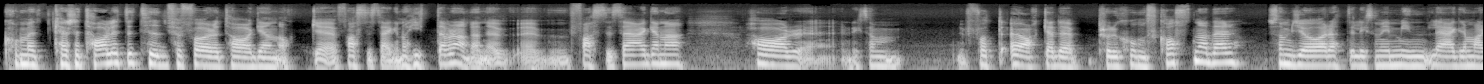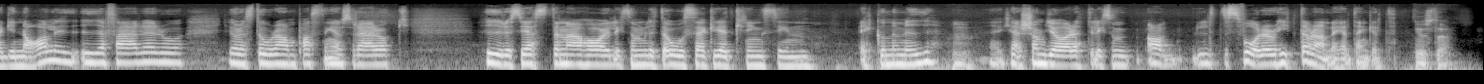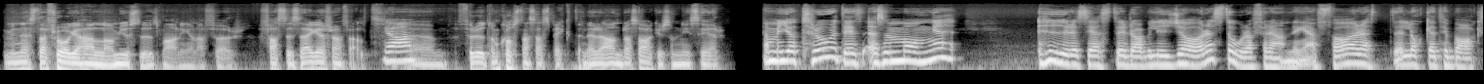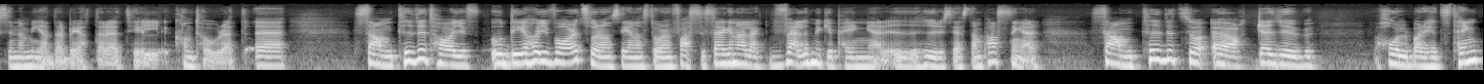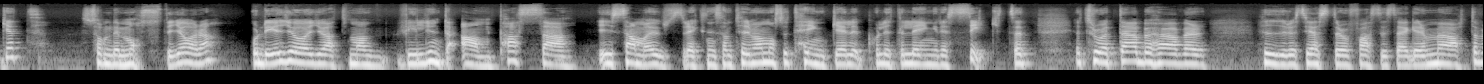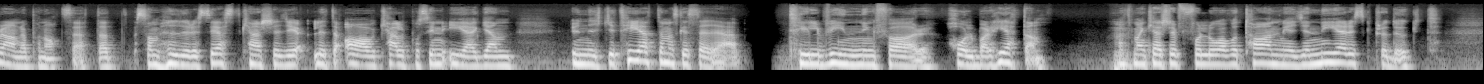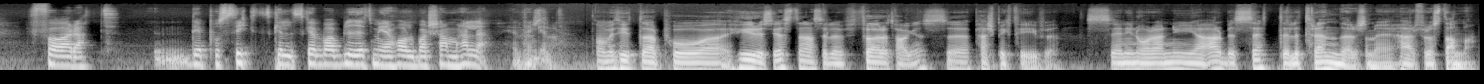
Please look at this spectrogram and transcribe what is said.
kommer kanske ta lite tid för företagen och eh, fastighetsägarna att hitta varandra nu. Eh, fastighetsägarna har eh, liksom fått ökade produktionskostnader som gör att det liksom är min lägre marginal i, i affärer och göra stora anpassningar och sådär. Och hyresgästerna har liksom lite osäkerhet kring sin ekonomi. Mm. Kanske som gör att det liksom, ja, lite svårare att hitta varandra helt enkelt. Just det. Min nästa fråga handlar om just utmaningarna för fastighetsägare framför allt. Ja. Ehm, förutom kostnadsaspekten, är det andra saker som ni ser? Ja, men jag tror att det är, alltså många hyresgäster idag vill ju göra stora förändringar för att locka tillbaka sina medarbetare till kontoret. Eh, samtidigt har ju, och det har ju varit så de senaste åren, fastighetsägarna har lagt väldigt mycket pengar i hyresgästanpassningar. Samtidigt så ökar ju hållbarhetstänket som det måste göra. Och det gör ju att man vill ju inte anpassa i samma utsträckning samtidigt. Man måste tänka på lite längre sikt. Så jag tror att där behöver hyresgäster och fastighetsägare möta varandra på något sätt. Att som hyresgäst kanske ge lite avkall på sin egen unikitet, om man ska säga, till vinning för hållbarheten. Mm. Att man kanske får lov att ta en mer generisk produkt för att det på sikt ska, ska bara bli ett mer hållbart samhälle, helt Just enkelt. Det. Om vi tittar på hyresgästernas eller företagens eh, perspektiv. Ser ni några nya arbetssätt eller trender som är här för att stanna?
